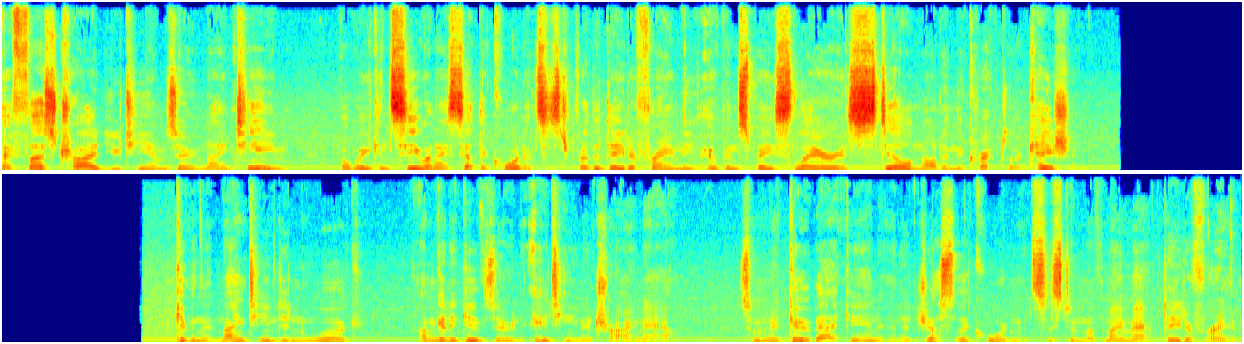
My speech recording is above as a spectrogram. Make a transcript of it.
I first tried UTM zone 19, but we can see when I set the coordinate system for the data frame, the open space layer is still not in the correct location. Given that 19 didn't work, I'm going to give zone 18 a try now. So I'm going to go back in and adjust the coordinate system of my map data frame.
